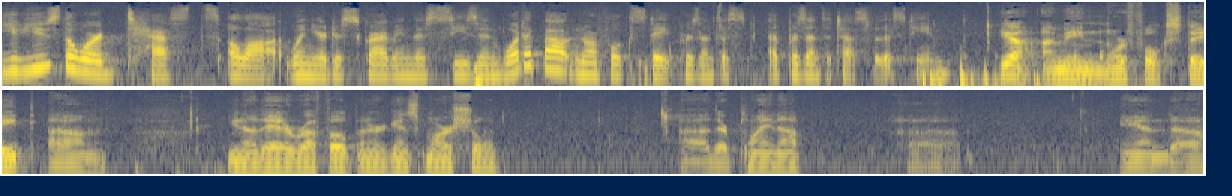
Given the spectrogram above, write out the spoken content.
You've used the word tests a lot when you're describing this season. What about Norfolk State presents a, uh, presents a test for this team? Yeah, I mean Norfolk State. Um, you know they had a rough opener against Marshall. Uh, they're playing up, uh, and uh,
